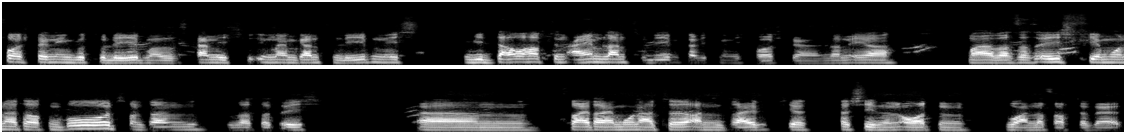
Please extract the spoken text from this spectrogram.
vorstellen, irgendwo zu leben. Also das kann ich in meinem ganzen Leben nicht. Irgendwie dauerhaft in einem Land zu leben, kann ich mir nicht vorstellen. Dann eher mal, was weiß ich, vier Monate auf dem Boot und dann, was weiß ich, ähm, zwei, drei Monate an drei, vier verschiedenen Orten woanders auf der Welt.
